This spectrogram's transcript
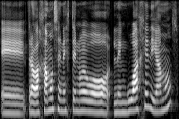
eh, trabajamos en este nuevo lenguaje, digamos,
